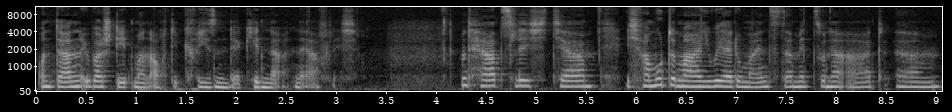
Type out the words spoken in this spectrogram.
und dann übersteht man auch die Krisen der Kinder nervlich und herzlich. Tja, ich vermute mal, Julia, du meinst damit so eine Art ähm,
